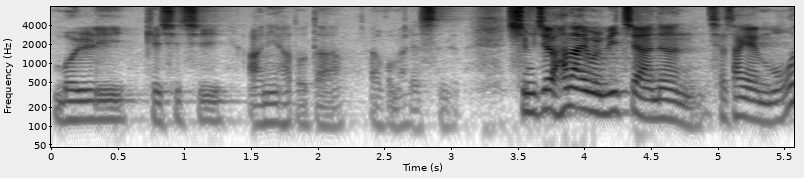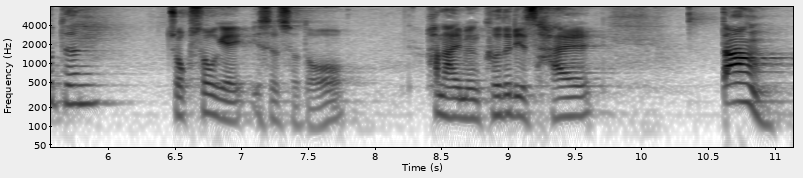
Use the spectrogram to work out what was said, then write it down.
멀리 계시지 아니하도다라고 말했습니다. 심지어 하나님을 믿지 않은 세상의 모든 족속에 있어서도 하나님은 그들이 살 땅,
